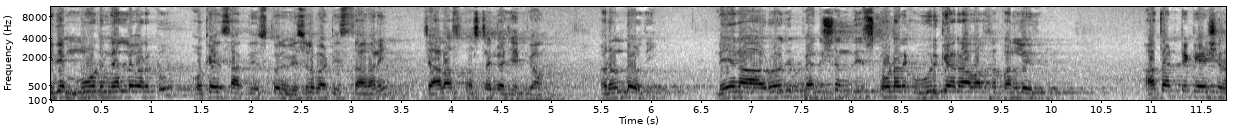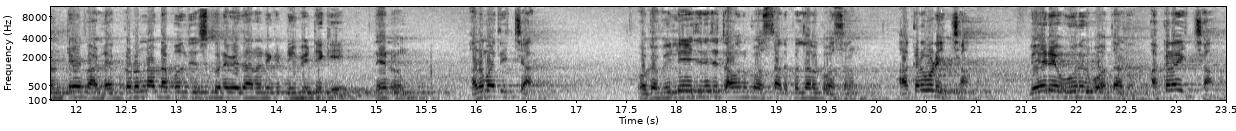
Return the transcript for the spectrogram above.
ఇది మూడు నెలల వరకు ఒకేసారి తీసుకుని వెసులుబాటు ఇస్తామని చాలా స్పష్టంగా చెప్పాం. రెండవది నేను ఆ రోజు పెన్షన్ తీసుకోవడానికి ఊరికే రావాల్సిన పని లేదు. అథెంటికేషన్ ఉంటే వాళ్ళు ఎక్కడున్నా డబ్బులు తీసుకునే విధానానికి డీబీటీకి నేను అనుమతి ఇచ్చాను. ఒక విలేజ్ నుంచి టౌన్కి వస్తాడు పిల్లల కోసం అక్కడ కూడా ఇచ్చాం. వేరే ఊరికి పోతాడు అక్కడ ఇచ్చాం.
